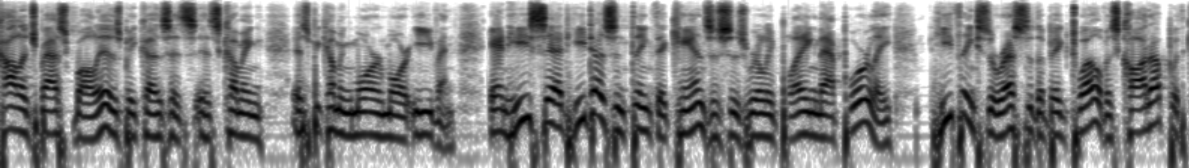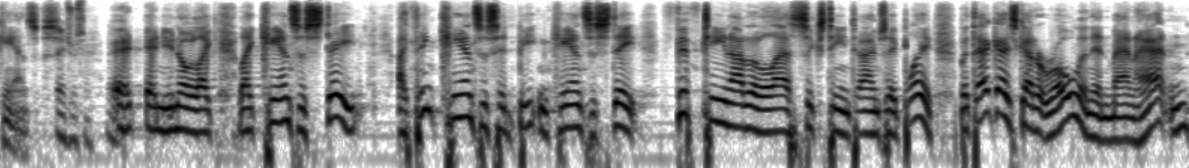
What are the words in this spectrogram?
college basketball is because it's it's coming it's becoming more and more even. And he said he doesn't think that Kansas is really playing that poorly. He thinks the rest of the Big 12 is caught up with Kansas. Interesting. And, and you know like like Kansas State, I think Kansas had beaten Kansas State 15 out of the last 16 times they played. But that guy's got it rolling in Manhattan.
